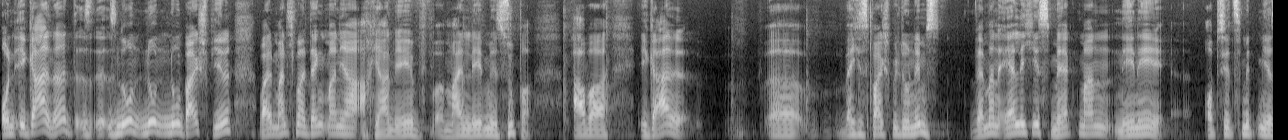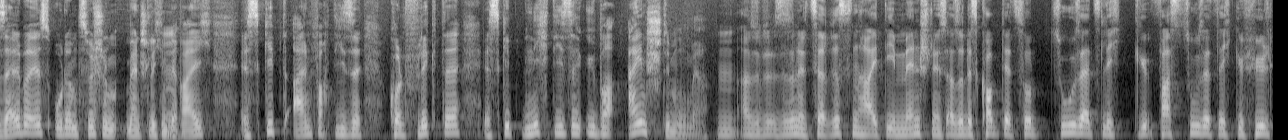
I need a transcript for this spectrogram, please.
Und egal, ne? das ist nur, nur, nur ein Beispiel, weil manchmal denkt man ja, ach ja, nee, mein Leben ist super. Aber egal, äh, welches Beispiel du nimmst, wenn man ehrlich ist, merkt man, nee, nee, ob es jetzt mit mir selber ist oder im zwischenmenschlichen mhm. Bereich. Es gibt einfach diese Konflikte, es gibt nicht diese Übereinstimmung mehr. Hm, also das ist eine Zerrissenheit, die im Menschen ist. Also das kommt jetzt so zusätzlich, fast zusätzlich gefühlt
